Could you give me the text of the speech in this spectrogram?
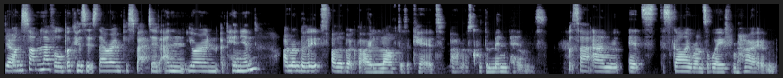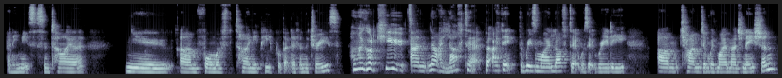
Yeah. on some level because it's their own perspective and your own opinion. I remember this other book that I loved as a kid. Um, it was called The Minpins. What's that? And it's this guy runs away from home and he meets this entire new um, form of tiny people that live in the trees. oh my god, cute. And no, I loved it. But I think the reason why I loved it was it really um, chimed in with my imagination.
